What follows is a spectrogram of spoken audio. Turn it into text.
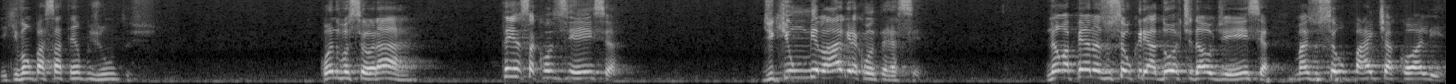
e que vão passar tempo juntos. Quando você orar, tenha essa consciência de que um milagre acontece. Não apenas o seu Criador te dá audiência, mas o seu Pai te acolhe.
